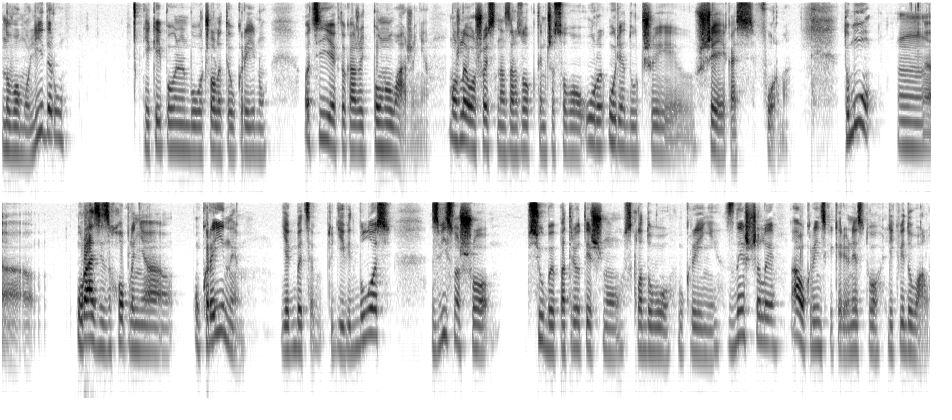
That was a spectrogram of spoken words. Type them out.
новому лідеру, який повинен був очолити Україну. Оці, як то кажуть, повноваження. Можливо, щось на зразок тимчасового уряду чи ще якась форма. Тому е, у разі захоплення України, якби це тоді відбулось, звісно, що всю би патріотичну складову в Україні знищили, а українське керівництво ліквідували.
